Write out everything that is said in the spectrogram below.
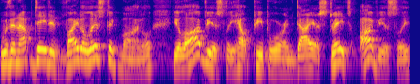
With an updated vitalistic model, you'll obviously help people who are in dire straits, obviously,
